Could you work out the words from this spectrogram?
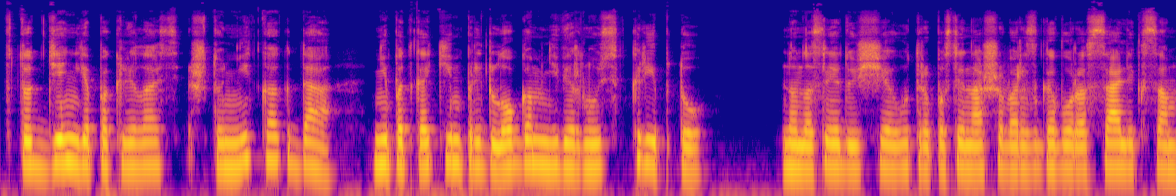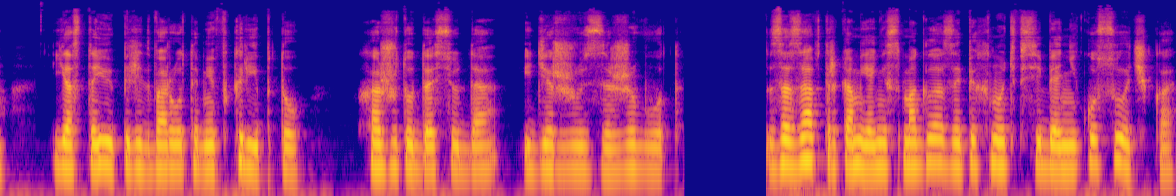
В тот день я поклялась, что никогда, ни под каким предлогом не вернусь в крипту. Но на следующее утро после нашего разговора с Алексом я стою перед воротами в крипту, хожу туда-сюда и держусь за живот. За завтраком я не смогла запихнуть в себя ни кусочка,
